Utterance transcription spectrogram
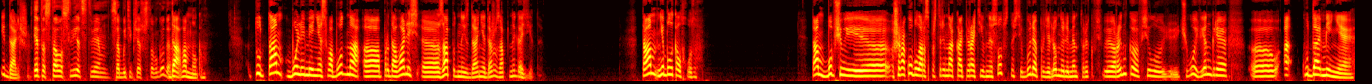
И дальше. Это стало следствием событий 56 года? Да, во многом. Тут там более-менее свободно э, продавались э, западные издания, даже западные газеты. Там не было колхозов. Там, в общем, и широко была распространена кооперативная собственность, и были определенные элементы рынка, в силу чего Венгрия э, куда менее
